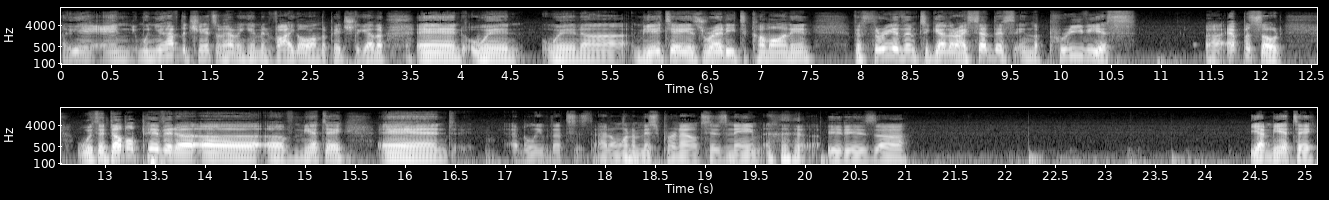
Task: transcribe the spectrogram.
And when you have the chance of having him and Weigl on the pitch together, and when when uh, Meïté is ready to come on in, the three of them together, I said this in the previous uh, episode, with a double pivot uh, uh of Meïté and I believe that's his. I don't want to mispronounce his name. it is uh Yeah, Meïté.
